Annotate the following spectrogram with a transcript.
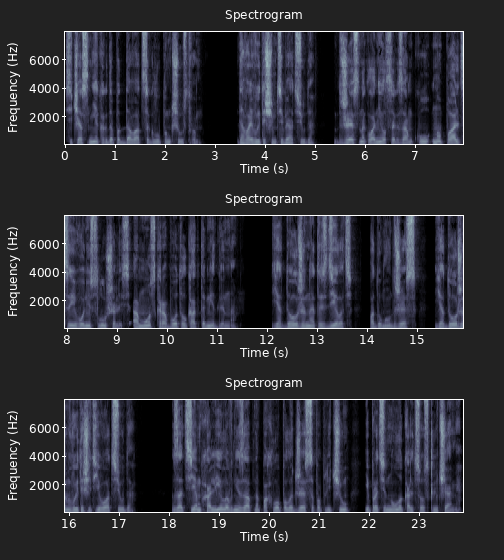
Сейчас некогда поддаваться глупым чувствам. «Давай вытащим тебя отсюда». Джесс наклонился к замку, но пальцы его не слушались, а мозг работал как-то медленно. «Я должен это сделать», — подумал Джесс. Я должен вытащить его отсюда. Затем Халила внезапно похлопала Джесса по плечу и протянула кольцо с ключами.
